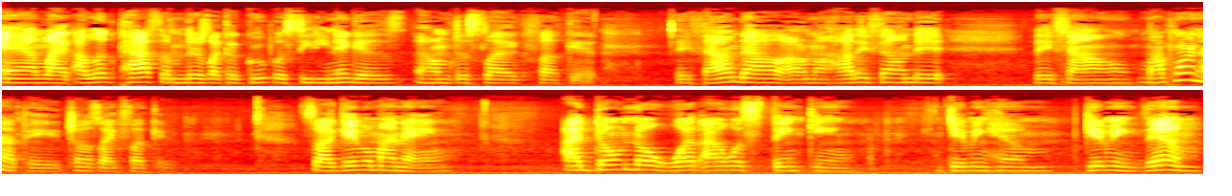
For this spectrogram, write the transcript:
And like, I look past them, there's like a group of CD niggas. I'm just like, fuck it. They found out. I don't know how they found it. They found my Pornhub page. I was like, fuck it. So I gave him my name. I don't know what I was thinking giving him giving them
